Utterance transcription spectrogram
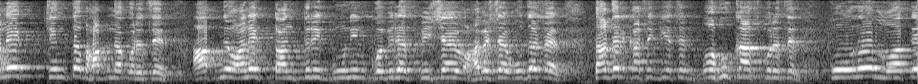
অনেক চিন্তা ভাবনা করেছেন। আপনি অনেক তান্ত্রিক গুণিন কবিরাজ পি সাহেব হাবে সাহেব, উজা সাহেব, তাদের কাছে গিয়েছেন, বহু কাজ করেছেন। কোনো মতে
